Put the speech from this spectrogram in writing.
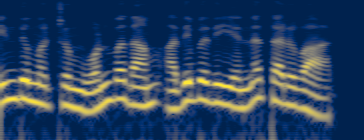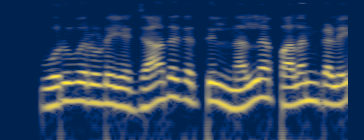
ஐந்து மற்றும் ஒன்பதாம் அதிபதி என்ன தருவார்? ஒருவருடைய ஜாதகத்தில் நல்ல பலன்களை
